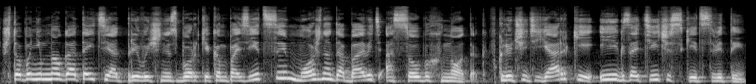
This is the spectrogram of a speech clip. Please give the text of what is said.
Чтобы немного отойти от привычной сборки композиции, можно добавить особых ноток, включить яркие и экзотические цветы.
